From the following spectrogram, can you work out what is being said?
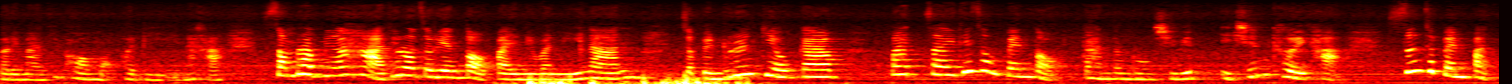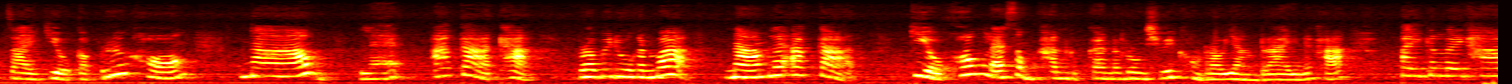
ปริมาณที่พอเหมาะพอดีนะคะสำหรับเนื้อหาที่เราจะเรียนต่อไปในวันนี้นั้น จะเป็นเรื่องเกี่ยวกับปัจจัยที่จำเป็นต่อการดำรงชีวิตอีกเช่นเคยค่ะ ซึ่งจะเป็นปัจจัยเกี่ยวกับเรื่องของน้ำและอากาศค่ะ เราไปดูกันว่าน้ำและอากาศ เกี่ยวข้องและสำคัญกับการดำรงชีวิตของเราอย่างไรนะคะ ไปกันเลยค่ะ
